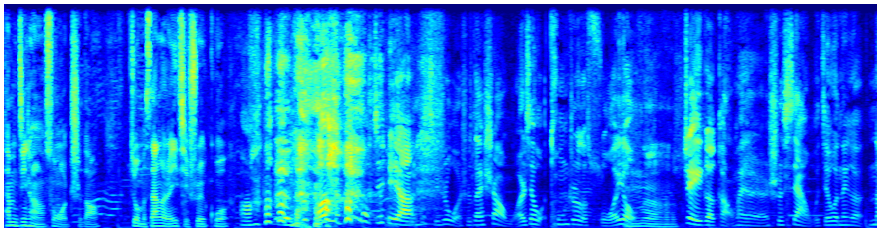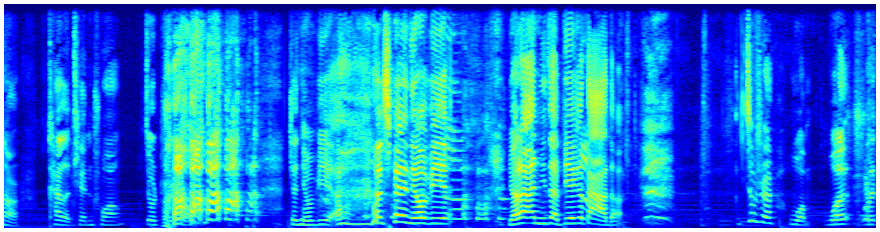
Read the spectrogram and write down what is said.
他们经常送我迟到，就我们三个人一起睡过啊。这样，其实我是在上午，而且我通知了所有嗯，这个岗位的人是下午，结果那个那儿开了天窗，就只有真牛逼，真牛逼！原来安妮在憋一个大的，就是我我我，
